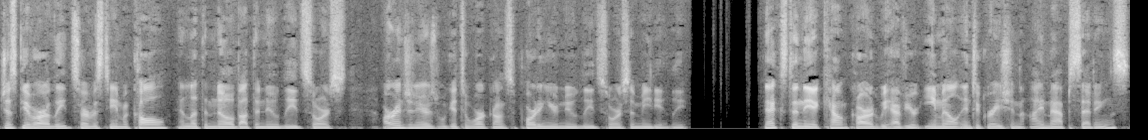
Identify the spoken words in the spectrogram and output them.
just give our elite service team a call and let them know about the new lead source. Our engineers will get to work on supporting your new lead source immediately. Next, in the account card, we have your email integration IMAP settings.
